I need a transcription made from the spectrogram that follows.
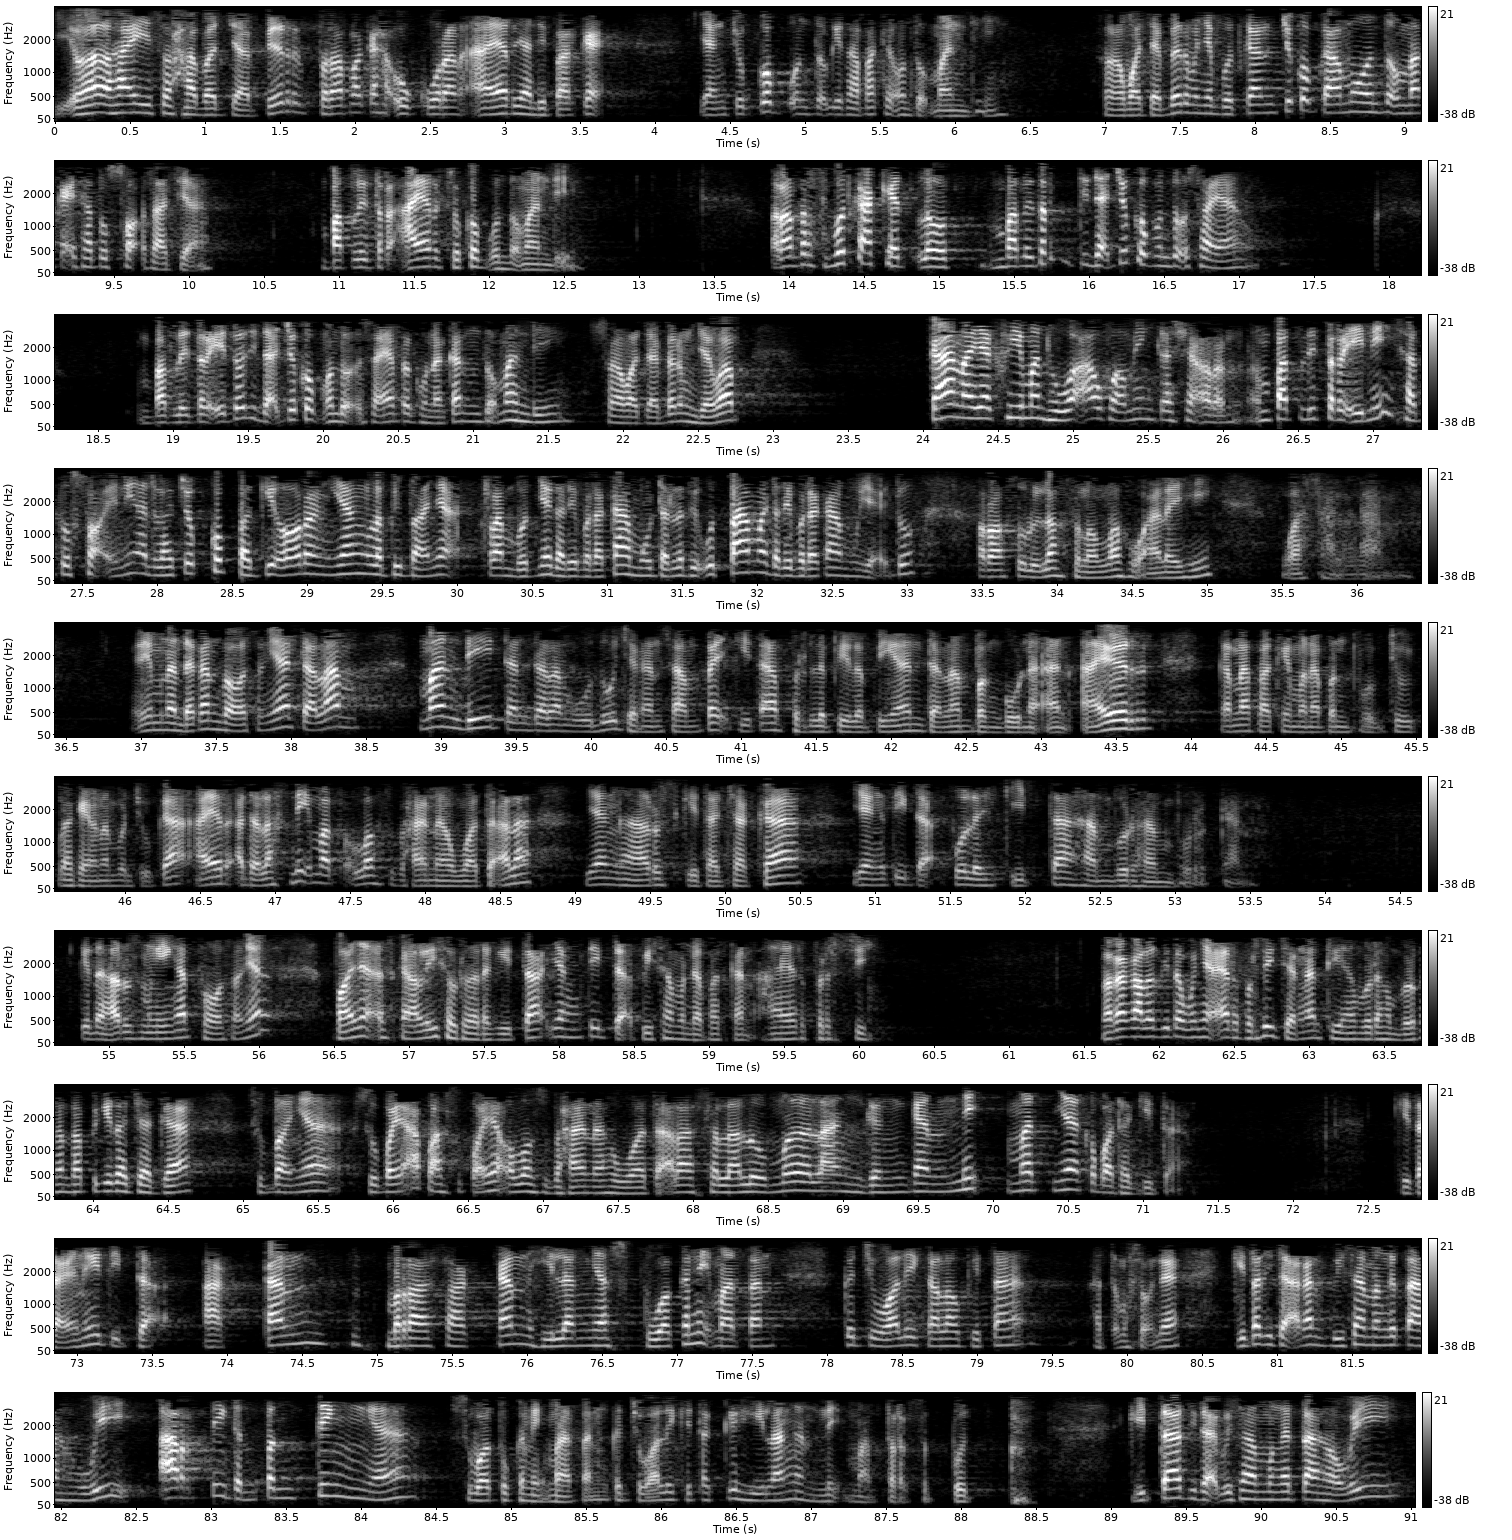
"Wahai sahabat Jabir, berapakah ukuran air yang dipakai yang cukup untuk kita pakai untuk mandi. Sahabat Jabir menyebutkan cukup kamu untuk memakai satu sok saja. 4 liter air cukup untuk mandi. Orang tersebut kaget, loh 4 liter tidak cukup untuk saya. 4 liter itu tidak cukup untuk saya pergunakan untuk mandi. Sahabat Jabir menjawab, karena yakfi man huwa awfa minka sya'ran. 4 liter ini, satu sok ini adalah cukup bagi orang yang lebih banyak rambutnya daripada kamu dan lebih utama daripada kamu yaitu Rasulullah sallallahu alaihi wasallam. Ini menandakan bahwasanya dalam mandi dan dalam wudhu jangan sampai kita berlebih-lebihan dalam penggunaan air karena bagaimanapun bagaimanapun juga air adalah nikmat Allah Subhanahu wa taala yang harus kita jaga, yang tidak boleh kita hambur-hamburkan. Kita harus mengingat bahwasanya banyak sekali saudara kita yang tidak bisa mendapatkan air bersih. Maka kalau kita punya air bersih jangan dihambur-hamburkan tapi kita jaga supaya supaya apa? Supaya Allah Subhanahu wa taala selalu melanggengkan nikmatnya kepada kita. Kita ini tidak akan merasakan hilangnya sebuah kenikmatan kecuali kalau kita atau maksudnya kita tidak akan bisa mengetahui arti dan pentingnya suatu kenikmatan kecuali kita kehilangan nikmat tersebut. Kita tidak bisa mengetahui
